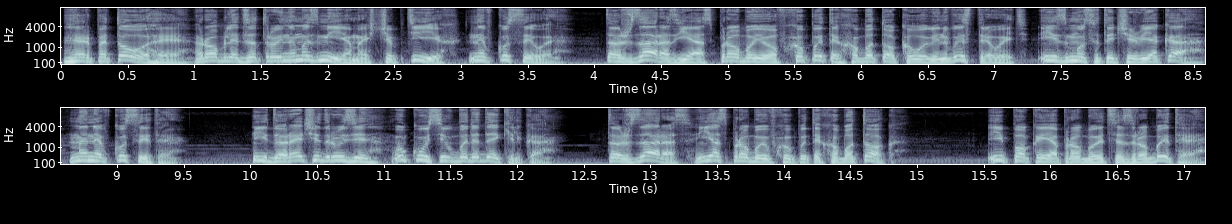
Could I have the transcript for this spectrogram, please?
герпетологи роблять з отруйними зміями, щоб ті їх не вкусили. Тож зараз я спробую вхопити хоботок, коли він вистрілить, і змусити черв'яка мене вкусити. І до речі, друзі, укусів буде декілька. Тож зараз я спробую вхопити хоботок. І поки я пробую це зробити,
